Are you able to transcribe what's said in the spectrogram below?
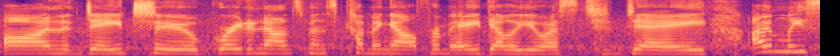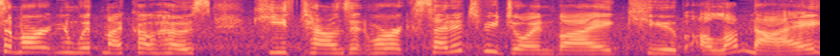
on day two, great announcements coming out from AWS today. I'm Lisa Martin with my co-host Keith Townsend. And we're excited to be joined by CUBE alumni,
